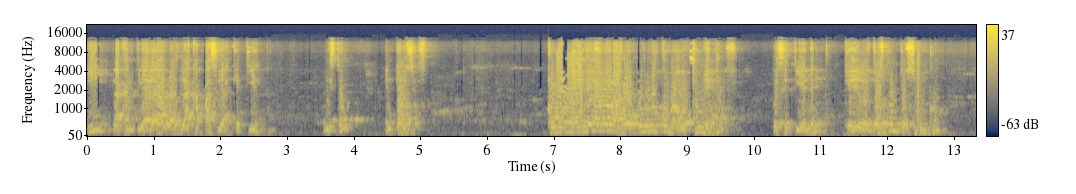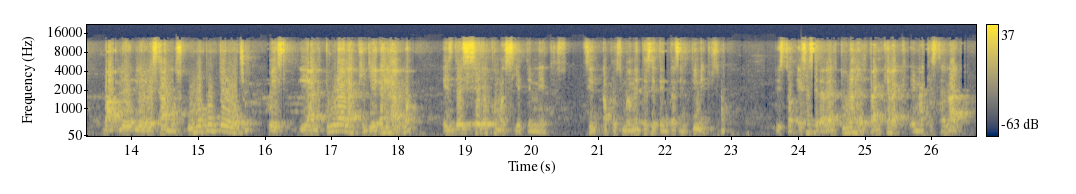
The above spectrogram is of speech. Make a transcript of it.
y la cantidad de agua es la capacidad que tiene. ¿Listo? Entonces, como el nivel del agua bajó 1,8 metros, pues se tiene que de los 2.5 le, le, restamos 1.8, pues la altura a la que llega el agua es de 0,7 metros, ¿sí? Aproximadamente 70 centímetros. ¿Listo? Esa será la altura del tanque en la que está el agua.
